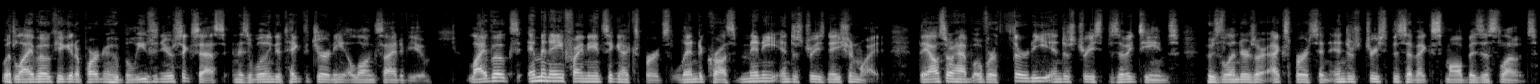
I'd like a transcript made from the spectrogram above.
With Live Oak, you get a partner who believes in your success and is willing to take the journey alongside of you. Live Oak's M&A financing experts lend across many industries nationwide. They also have over 30 industry specific teams whose lenders are experts in industry specific small business loans.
